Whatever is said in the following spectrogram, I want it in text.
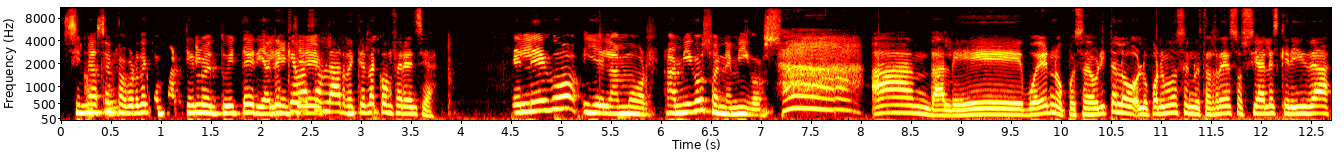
si me hacen favor de compartirlo en Twitter y alguien ¿De qué vas a hablar? ¿De qué es la conferencia? El ego y el amor, amigos o enemigos. ándale. Bueno, pues ahorita lo, lo, ponemos en nuestras redes sociales, querida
